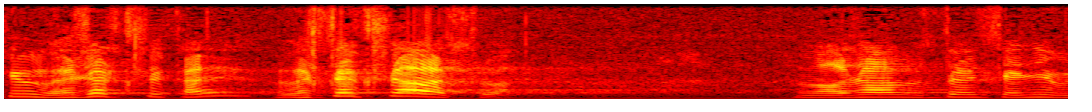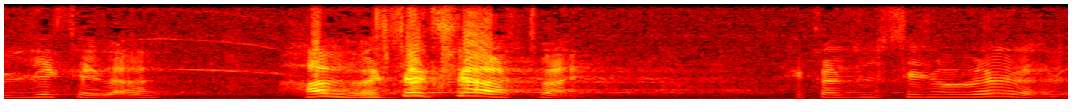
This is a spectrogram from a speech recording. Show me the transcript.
की भटकचं काय? भटकचा आत्मा. माझ्याबद्दल त्यांनी उल्लेख केला हा भटकचा आत्मा आहे. एका दृष्टीनं बरं झालं.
